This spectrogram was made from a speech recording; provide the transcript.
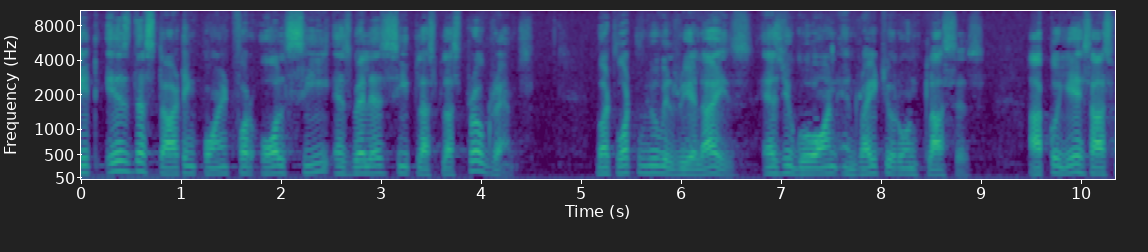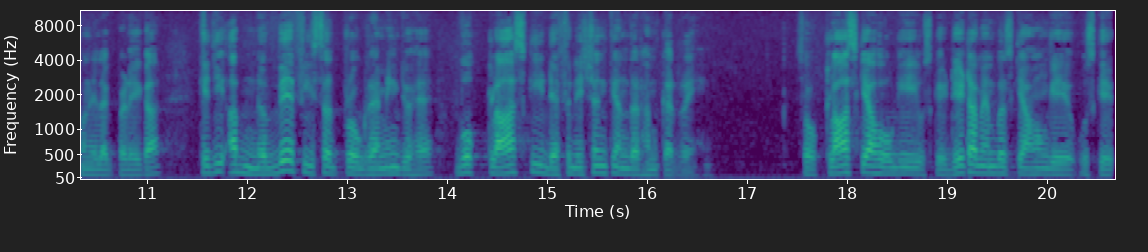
it is the starting point for all C as well as C plus plus programs but what you will realise as you go on and write your own classes آپ کو یہ احساس ہونے لگ پڑے گا کہ جی اب نوے فیصد پروگرامنگ جو ہے وہ کلاس کی ڈیفینیشن کے اندر ہم کر رہے ہیں۔ سو so, کلاس کیا ہوگی اس کے ڈیٹا ممبرس کیا ہوں گے اس کے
